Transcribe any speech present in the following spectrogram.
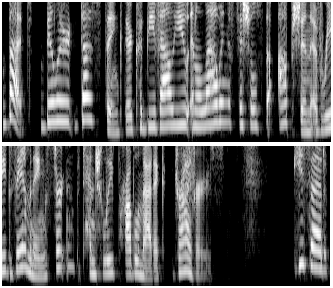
But Biller does think there could be value in allowing officials the option of re examining certain potentially problematic drivers. He said,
